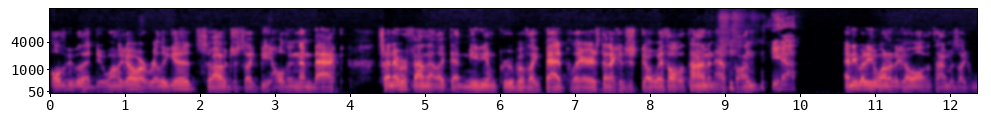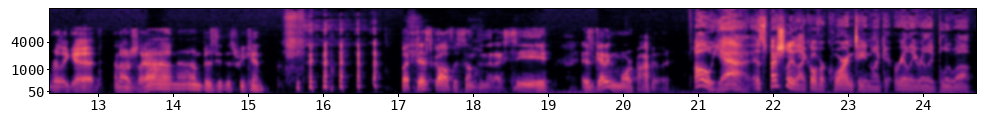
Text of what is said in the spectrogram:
all the people that do want to go are really good, so I would just like be holding them back. So I never found that like that medium group of like bad players that I could just go with all the time and have fun. Yeah. Anybody who wanted to go all the time was like really good, and I was like, ah, no, I'm busy this weekend. but disc golf is something that I see is getting more popular. Oh yeah, especially like over quarantine, like it really, really blew up.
